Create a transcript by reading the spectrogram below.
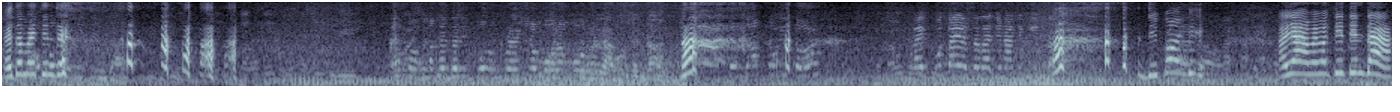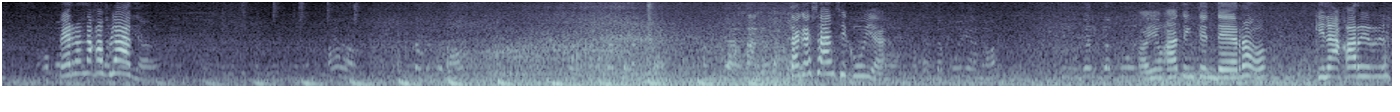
Eto may tinda. Maganda rin po ang presyo. Murang-mura lang. Maganda. Maganda po ito. Live po tayo sa radyo natin Gimba. Hindi pa, hindi. Ayan, may magtitinda. Pero naka-vlog. Taga saan si kuya? Maganda po yan, no? Ang ganda po. Oh, yung ating tindera, oh. Kinakarir.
